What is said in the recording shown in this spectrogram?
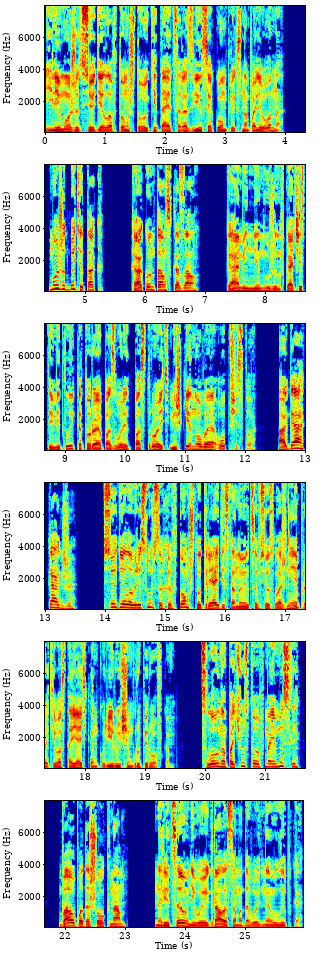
Или может все дело в том, что у китайца развился комплекс Наполеона? Может быть и так. Как он там сказал? Камень не нужен в качестве метлы, которая позволит построить в мешке новое общество. Ага, как же. Все дело в ресурсах и в том, что триаде становится все сложнее противостоять конкурирующим группировкам. Словно почувствовав мои мысли, Бао подошел к нам. На лице у него играла самодовольная улыбка.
